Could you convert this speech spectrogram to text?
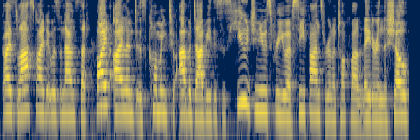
Guys, last night it was announced that Fight Island is coming to Abu Dhabi. This is huge news for UFC fans. We're going to talk about it later in the show.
